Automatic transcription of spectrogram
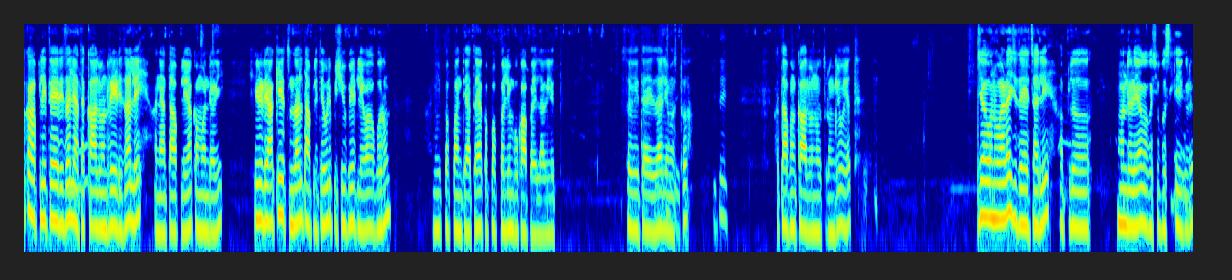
का आपली तयारी झाली. आता कालवण रेडी झाले. आणि आता आपली एका मंडळी हिरडे आखे येचून झालं तर आपली तेवढी पिशवी भेटली बघा भरून. आणि पप्पा ते आता एका पप्पा लिंबू कापायला लागलेत. सगळी तयारी झाली मस्त. आता आपण कालवण उतरून घेऊयात. जेवण वाढायची तयारी चालली. आपलं मंडळी बघा कशी बसली इकडं.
